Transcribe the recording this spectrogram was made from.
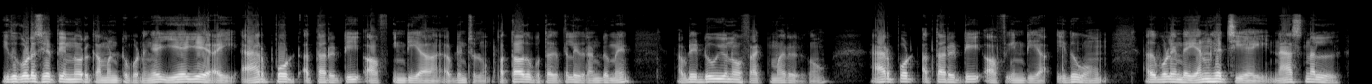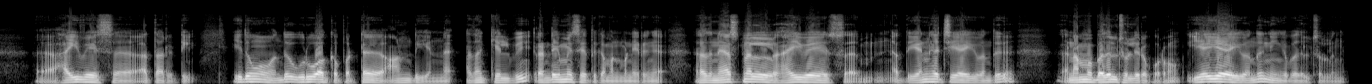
இது கூட சேர்த்து இன்னொரு கமெண்ட்டும் பண்ணுங்கள் AAI airport authority of India அப்படின்னு சொல்லுவோம். பத்தாவது புத்தகத்தில் இது ரெண்டுமே அப்படியே டூ யூ நோ ஃபேக்ட் மாதிரி இருக்கும். ஏர்போர்ட் அத்தாரிட்டி ஆஃப் இந்தியா இதுவும். அதுபோல் இந்த என்ஹெச்ஏஐ நேஷ்னல் ஹைவேஸ் அத்தாரிட்டி. இதுவும் வந்து உருவாக்கப்பட்ட ஆண்டு என்ன? அதான் கேள்வி. ரெண்டையுமே சேர்த்து கமெண்ட் பண்ணிடுங்க அதாவது நேஷ்னல் ஹைவேஸ் அது என்ஹெச்ஏஐ வந்து நம்ம பதில் சொல்லிட போகிறோம் ஏஏஐ வந்து நீங்கள் பதில் சொல்லுங்கள்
